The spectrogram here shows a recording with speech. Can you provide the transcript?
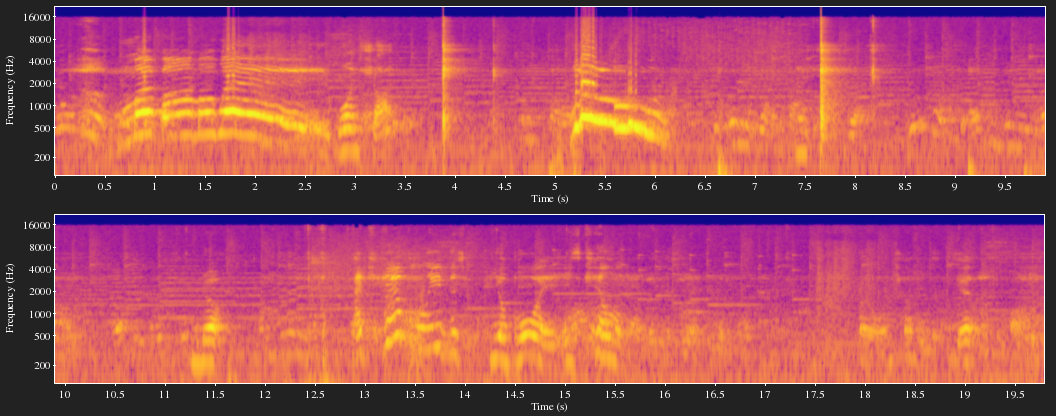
My bomb away! One shot. Woo! No. I can't believe this your boy is killing it. Alright, one shot is good.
